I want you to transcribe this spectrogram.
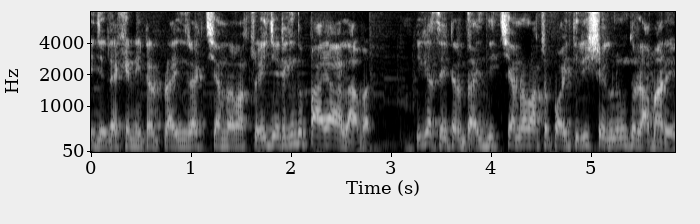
এই যে দেখেন, এটার প্রাইস রাখছি আমরা মাত্র, এই যে এটা কিন্তু পায়া আলা আবার ঠিক আছে, এটার প্রাইস দিচ্ছি আমরা মাত্র পঁয়ত্রিশশো এগুলো কিন্তু রাবারে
